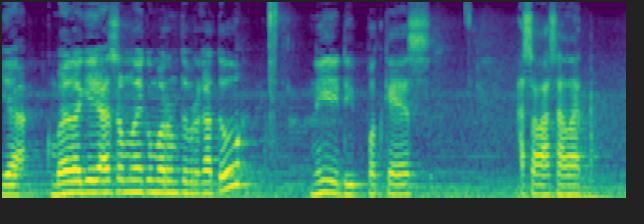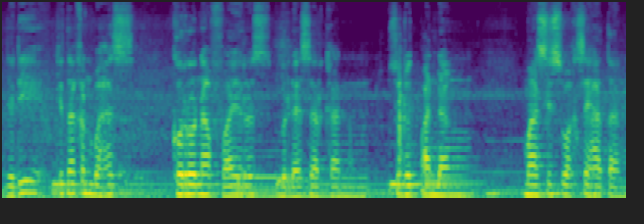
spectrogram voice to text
Ya, kembali lagi Assalamualaikum warahmatullahi wabarakatuh. Ini di podcast asal-asalan. Jadi kita akan bahas coronavirus berdasarkan sudut pandang mahasiswa kesehatan.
